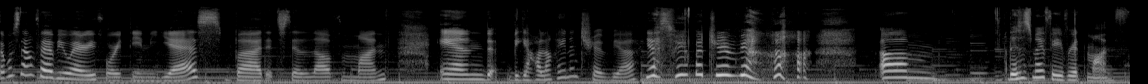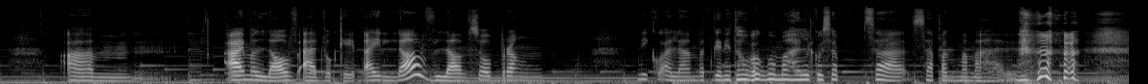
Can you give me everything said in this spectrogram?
Tapos na ang February 14, yes, but it's still love month. And, bigyan ko lang kayo ng trivia. Yes, may pa trivia. um, this is my favorite month. Um, I'm a love advocate. I love love. Sobrang, hindi ko alam ba't ganito pagmamahal ko sa, sa, sa pagmamahal.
